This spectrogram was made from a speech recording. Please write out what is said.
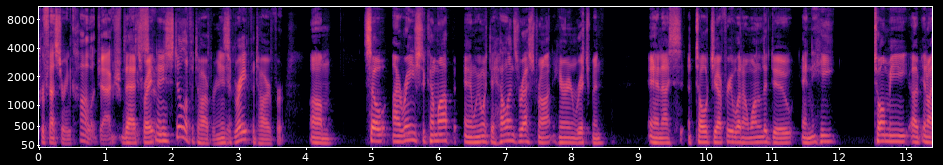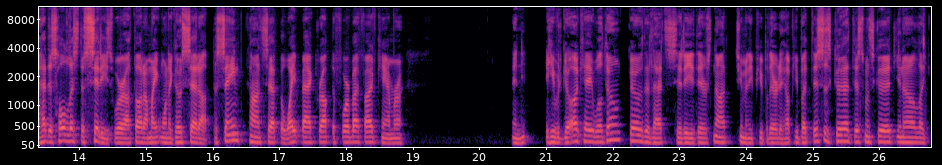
professor in college, actually. That's right. So- And he's still a photographer, and he's a great photographer. Um, so I arranged to come up, and we went to Helen's Restaurant here in Richmond. And I s- I told Jeffrey what I wanted to do, and he told me, uh, you know, I had this whole list of cities where I thought I might want to go set up. The same concept, the white backdrop, the four by five camera. And he would go, okay, well, don't go to that city. There's not too many people there to help you, but this is good. This one's good. You know, like,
